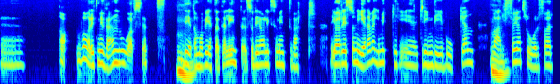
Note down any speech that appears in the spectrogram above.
eh, ja, varit min vän oavsett Mm. det de har vetat eller inte. Så det har liksom inte varit... Jag resonerar väldigt mycket kring det i boken, varför jag tror, för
